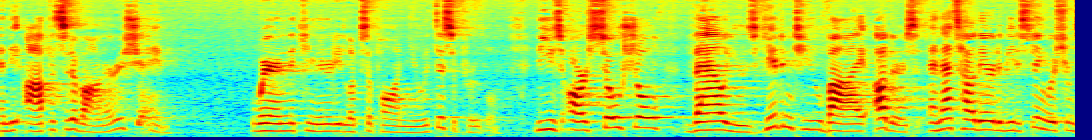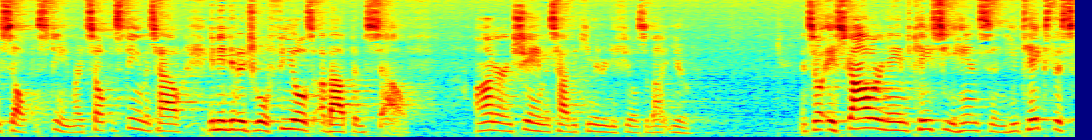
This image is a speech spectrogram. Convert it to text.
And the opposite of honor is shame, wherein the community looks upon you with disapproval. These are social values given to you by others, and that's how they are to be distinguished from self esteem, right? Self esteem is how an individual feels about themselves. Honor and shame is how the community feels about you. And so, a scholar named K.C. Hanson, he takes this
